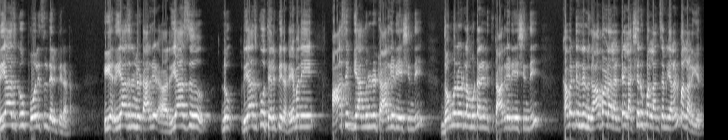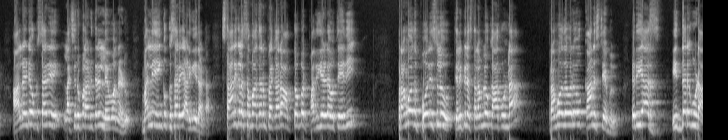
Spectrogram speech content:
రియాజ్కు పోలీసులు తెలిపిరట. ఇక రియాజ్ నుండి టార్గెట్ రియాజ్ను రియాజ్కు తెలిపిరట. ఏమని? ఆసిఫ్ గ్యాంగ్ నుండి టార్గెట్ చేసింది దొంగ నోట్ల మూట నిన్ను టార్గెట్ చేసింది. కాబట్టి నిన్ను కాపాడాలంటే లక్ష రూపాయలు లంచం ఇవ్వాలని మళ్ళీ అడిగారు. ఆల్రెడీ ఒకసారి లక్ష రూపాయలు అడిగితేనే లేవు అన్నాడు. మళ్ళీ ఇంకొకసారి అడిగిరట. స్థానికుల సమాచారం ప్రకారం అక్టోబర్ పదిహేడవ తేదీ ప్రమోద్ పోలీసులు తెలిపిన స్థలంలో కాకుండా ప్రమోద్ ఎవరు? కానిస్టేబుల్. రియాజ్ ఇద్దరు కూడా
